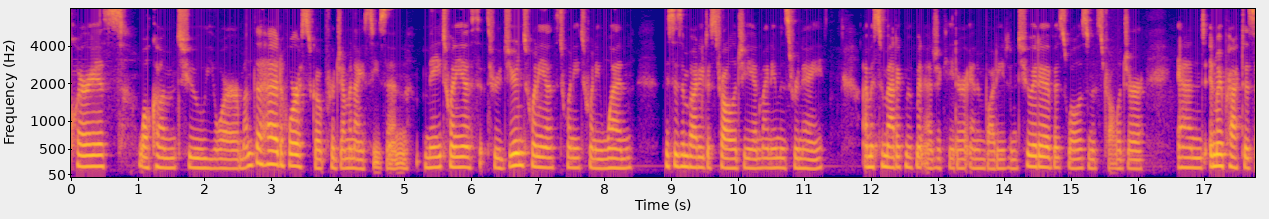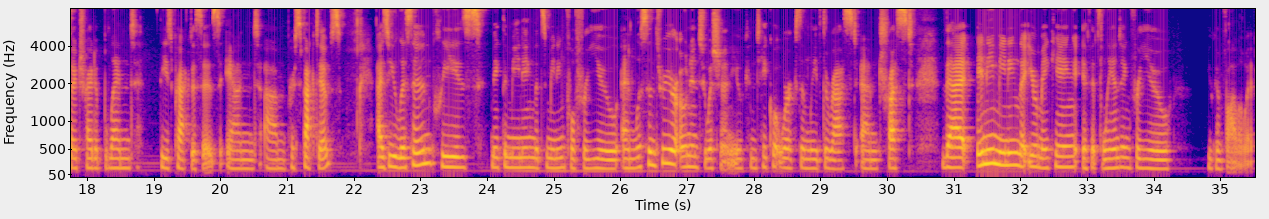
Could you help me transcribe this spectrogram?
Aquarius. Welcome to your month ahead horoscope for Gemini season, May 20th through June 20th, 2021. This is Embodied Astrology, and my name is Renee. I'm a somatic movement educator and embodied intuitive, as well as an astrologer. And in my practice, I try to blend these practices and um, perspectives as you listen, please make the meaning that's meaningful for you and listen through your own intuition. You can take what works and leave the rest and trust that any meaning that you're making, if it's landing for you, you can follow it.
